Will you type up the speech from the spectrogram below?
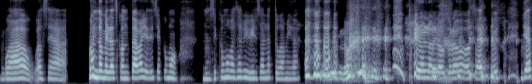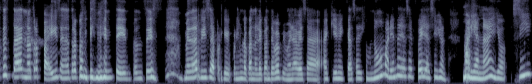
wow, o sea, cuando me las contaba yo decía como, no sé cómo vas a vivir sola tú, amiga. no. Pero lo pues logró, o sea, pues, ya se está en otro país, en otro continente, entonces me da risa porque, por ejemplo, cuando le conté por primera vez aquí en mi casa, dije, no, Mariana ya se fue, y así dijeron, Mariana, y yo, sí.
